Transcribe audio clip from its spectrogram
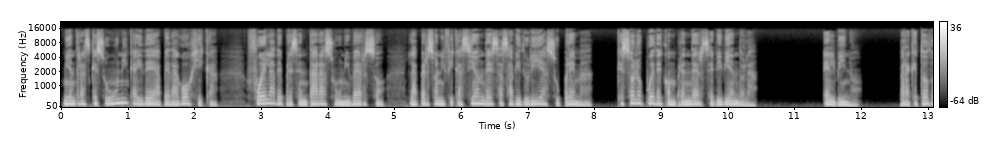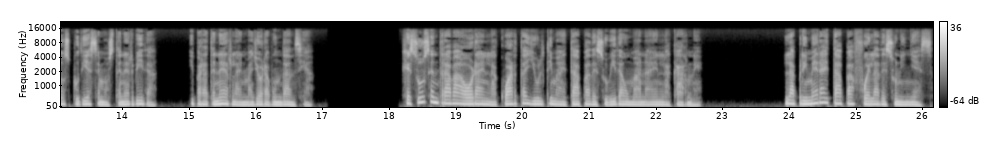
mientras que su única idea pedagógica fue la de presentar a su universo la personificación de esa sabiduría suprema que solo puede comprenderse viviéndola. Él vino, para que todos pudiésemos tener vida y para tenerla en mayor abundancia. Jesús entraba ahora en la cuarta y última etapa de su vida humana en la carne. La primera etapa fue la de su niñez,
